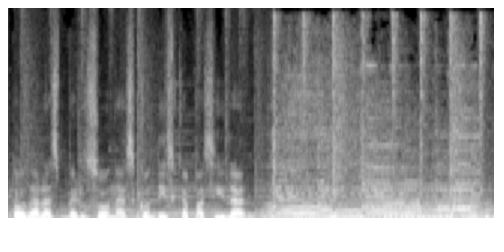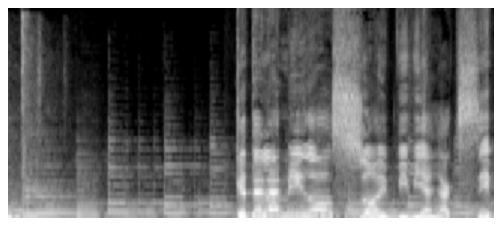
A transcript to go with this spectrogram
todas las personas con discapacidad. ¿Qué tal amigos? Soy Vivian Axip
